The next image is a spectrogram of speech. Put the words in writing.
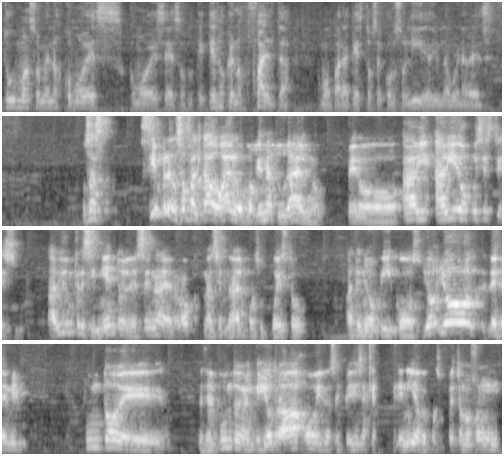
tú más o menos cómo ves, cómo ves eso? ¿Qué, ¿Qué, es lo que nos falta como para que esto se consolide de una buena vez? O sea, siempre nos ha faltado algo porque es natural, ¿no? Pero ha, ha habido pues este ha habido un crecimiento en la escena de rock nacional, por supuesto, ha tenido picos. Yo, yo desde mi punto de, desde el punto en el que yo trabajo y las experiencias que he tenido, que por supuesto no son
